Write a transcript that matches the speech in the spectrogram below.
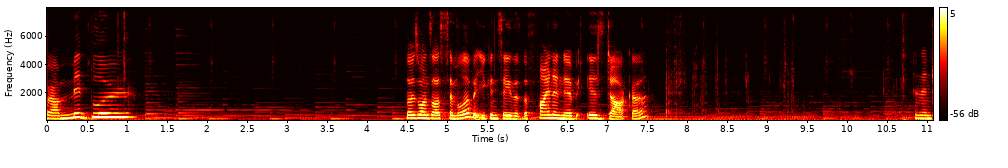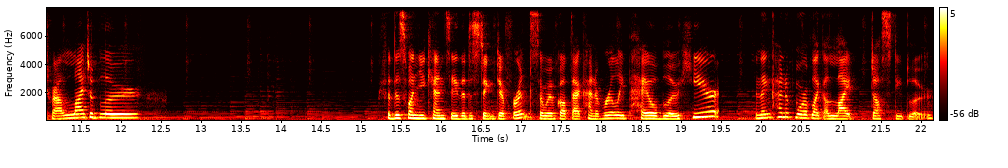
To our mid blue. Those ones are similar, but you can see that the finer nib is darker. And then to our lighter blue. For this one you can see the distinct difference. So we've got that kind of really pale blue here and then kind of more of like a light dusty blue.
